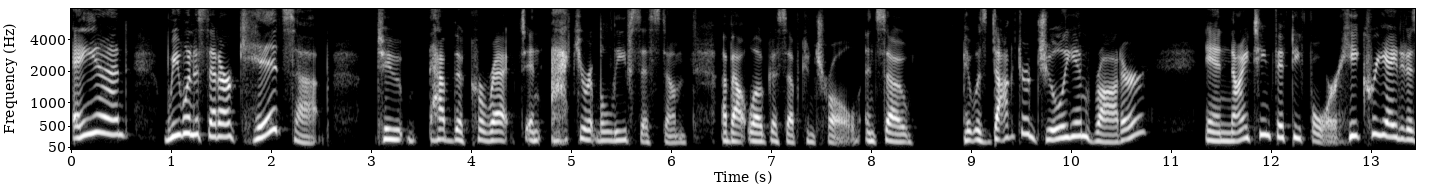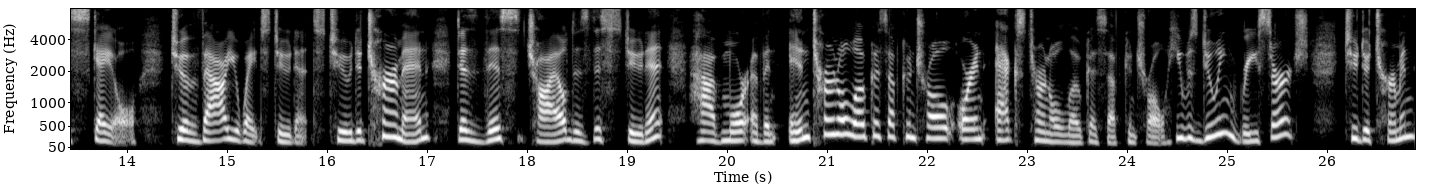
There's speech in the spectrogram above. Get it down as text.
And we want to set our kids up to have the correct and accurate belief system about locus of control. And so it was Dr. Julian Rotter in 1954, he created a scale to evaluate students to determine does this child, does this student have more of an internal locus of control or an external locus of control? He was doing research to determine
